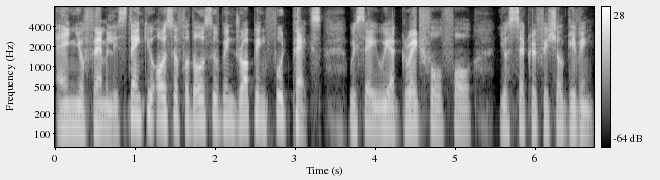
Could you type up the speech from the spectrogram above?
and your families. Thank you also for those who've been dropping food packs. We say we are grateful for your sacrificial giving.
